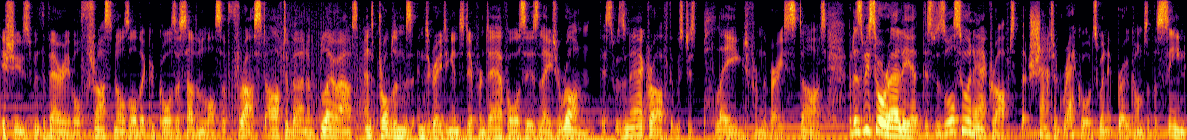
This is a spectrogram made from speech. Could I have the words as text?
issues with the variable thrust nozzle that could cause a sudden loss of thrust, afterburner blowout, and problems integrating into different air forces later on. This was an aircraft that was just plagued from the very start. But as we saw earlier, this was also an aircraft that shattered records when it broke onto the scene.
